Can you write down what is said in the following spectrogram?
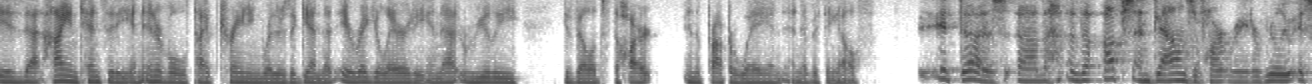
is that high intensity and interval type training where there's again that irregularity and that really develops the heart in the proper way and, and everything else it does uh, the, the ups and downs of heart rate are really it's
